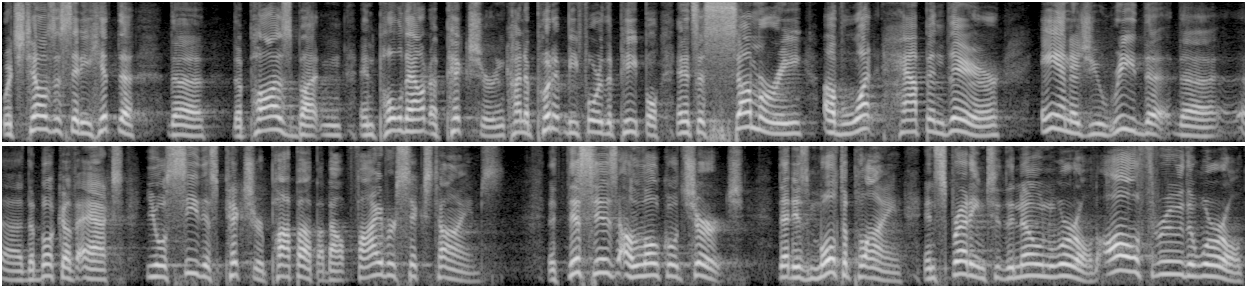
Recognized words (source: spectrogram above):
which tells us that he hit the, the, the pause button and pulled out a picture and kind of put it before the people. And it's a summary of what happened there. And as you read the, the, uh, the book of Acts, you will see this picture pop up about five or six times. That this is a local church that is multiplying and spreading to the known world. All through the world,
